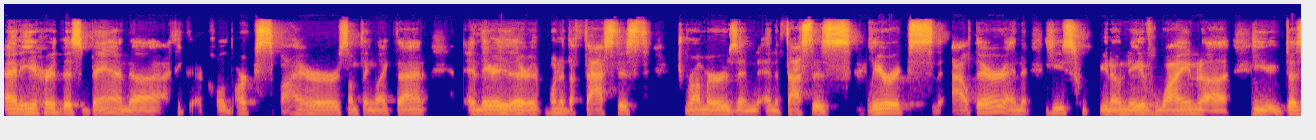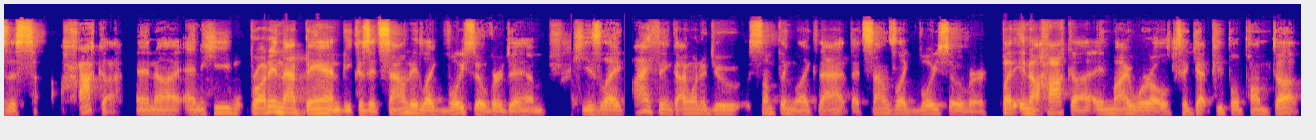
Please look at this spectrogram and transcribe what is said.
and he heard this band uh, I think they're called Archspire or something like that. And they're they're one of the fastest drummers and and the fastest lyrics out there. And he's you know native hawaiian uh, he does this haka and uh, and he brought in that band because it sounded like voiceover to him. He's like i think i want to do something like that that sounds like voiceover but in a haka in my world to get people pumped up.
